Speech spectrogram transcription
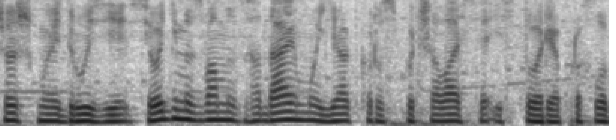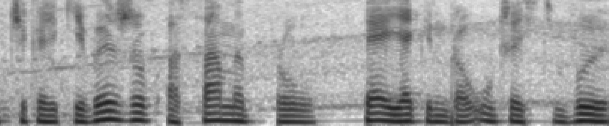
Що ж, мої друзі, сьогодні ми з вами згадаємо, як розпочалася історія про хлопчика, який вижив, а саме про те, як він брав участь в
